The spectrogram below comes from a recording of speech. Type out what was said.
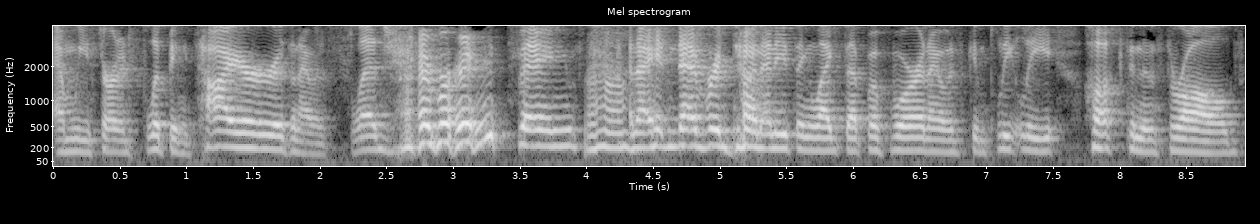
And we started flipping tires and I was sledgehammering things. And I had never done anything like that before. And I was completely hooked and enthralled.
